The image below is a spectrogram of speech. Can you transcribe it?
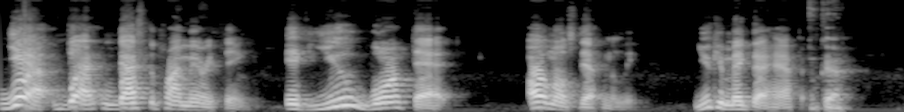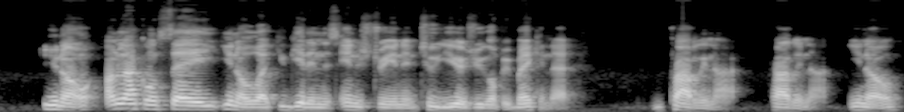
Yeah, that that's the primary thing. If you want that, almost definitely, you can make that happen. Okay. You know, I'm not going to say, you know, like you get in this industry and in two years you're going to be making that. Probably not. Probably not. You know,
